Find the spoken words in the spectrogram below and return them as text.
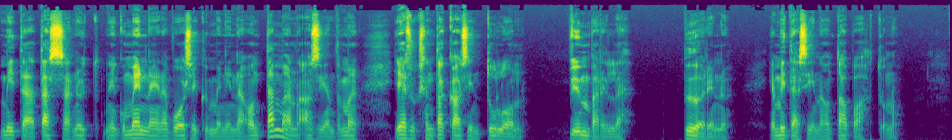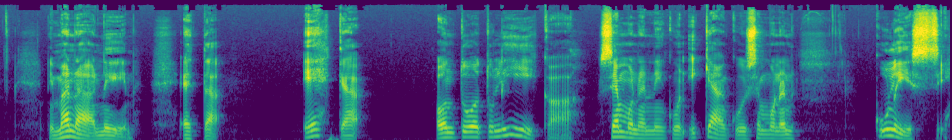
mitä tässä nyt niin kuin menneinä vuosikymmeninä on tämän asian, tämän Jeesuksen takaisin tulon ympärillä pyörinyt ja mitä siinä on tapahtunut, niin mä näen niin, että ehkä on tuotu liikaa semmoinen niin kuin ikään kuin semmoinen kulissi,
